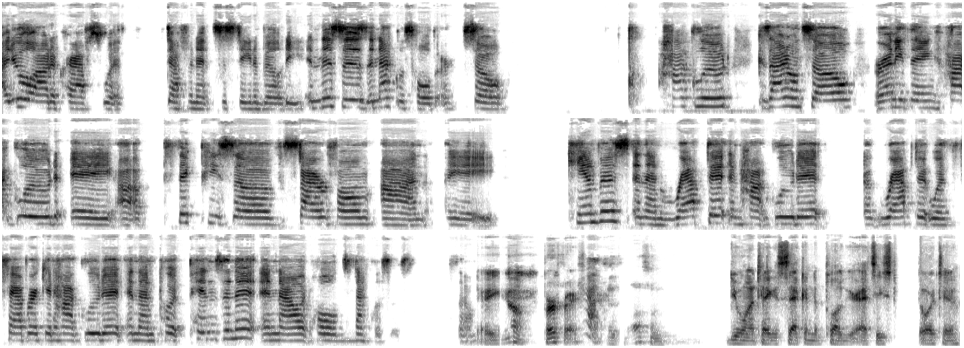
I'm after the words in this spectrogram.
I do a lot of crafts with definite sustainability. And this is a necklace holder. So hot glued, because I don't sew or anything, hot glued a uh, thick piece of styrofoam on a canvas and then wrapped it and hot glued it uh, wrapped it with fabric and hot glued it and then put pins in it and now it holds necklaces so There you go. Perfect. Yeah. That's awesome. Do you want to take a second to plug your Etsy store too?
